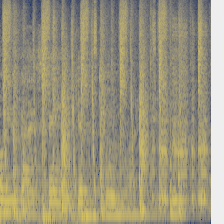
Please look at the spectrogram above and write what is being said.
What are you guys saying? get the tune right.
